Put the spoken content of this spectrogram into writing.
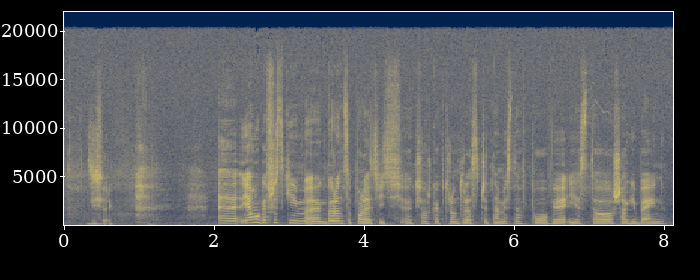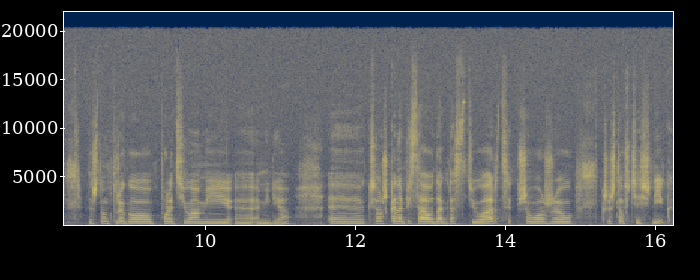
dzisiaj. E, Ja mogę wszystkim e, gorąco polecić e, książkę, którą teraz czytam. Jestem w połowie i jest to Shaggy Bane, zresztą którego poleciła mi Emilia. Książkę napisał Douglas Stewart, przełożył Krzysztof Cieślik.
